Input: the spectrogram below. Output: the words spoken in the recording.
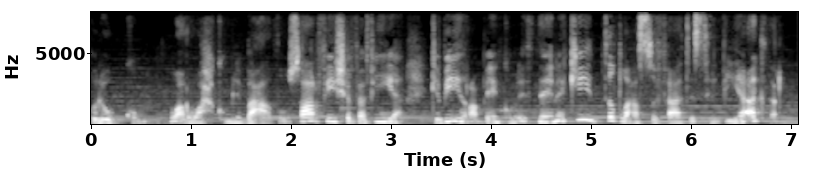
قلوبكم وأرواحكم لبعض وصار في شفافية كبيرة بينكم الاثنين أكيد تطلع الصفات السلبية أكثر.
